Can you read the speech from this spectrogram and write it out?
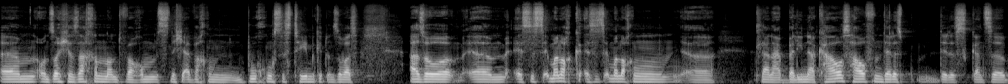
ähm, und solche Sachen und warum es nicht einfach ein Buchungssystem gibt und sowas. Also ähm, es ist immer noch, es ist immer noch ein äh, kleiner Berliner Chaoshaufen, der das, der das Ganze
